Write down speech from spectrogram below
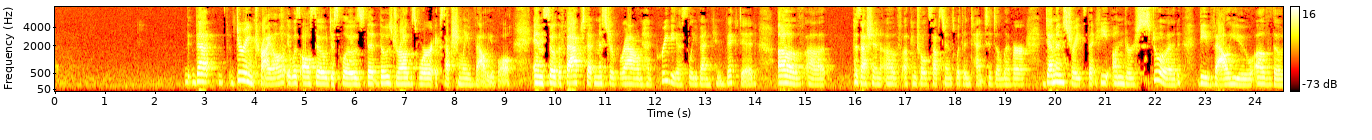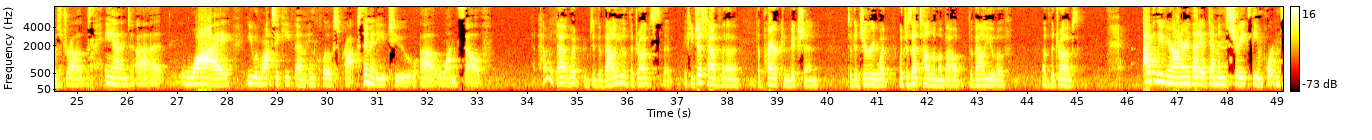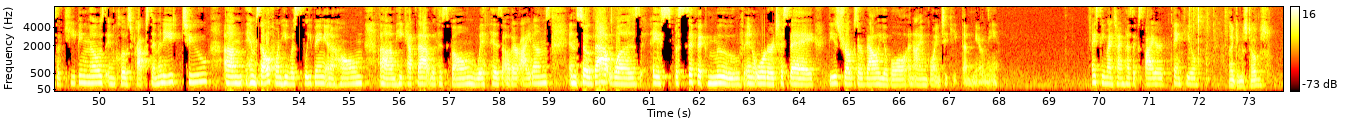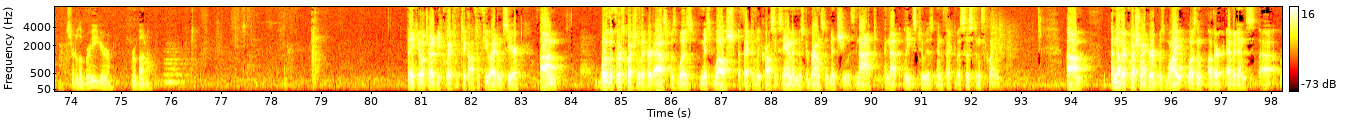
during trial, it was also disclosed that those drugs were exceptionally valuable. And so the fact that Mr. Brown had previously been convicted of uh, possession of a controlled substance with intent to deliver demonstrates that he understood the value of those drugs and uh, why you would want to keep them in close proximity to uh, oneself. How would that, what did the value of the drugs, if you just have the prior conviction to the jury, what does that tell them about the value of of the drugs? I believe, Your Honor, that it demonstrates the importance of keeping those in close proximity to um, himself when he was sleeping in a home. Um, he kept that with his phone, with his other items. And so that was a specific move in order to say, these drugs are valuable and I am going to keep them near me. I see my time has expired. Thank you. Thank you, Ms. Tubbs. Mr. Labrie, your rebuttal. Thank you. I'll try to be quick and tick off a few items here. Um, one of the first questions I heard asked was, was Ms. Welsh effectively cross-examined? Mr. Brown submits she was not, and that leads to his ineffective assistance claim. Um, another question I heard was, why wasn't other evidence uh,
